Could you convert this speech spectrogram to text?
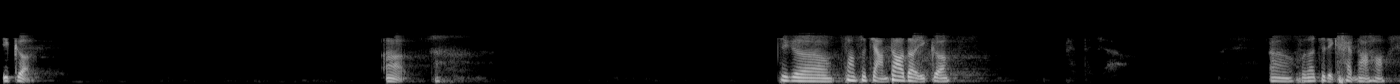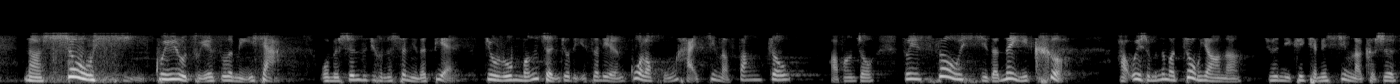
一个。啊，这个上次讲到的一个，嗯，回到这里看到哈，那受洗归入主耶稣的名下，我们身子就成了圣灵的殿，就如蒙拯救的以色列人过了红海进了方舟，好方舟，所以受洗的那一刻，好，为什么那么重要呢？就是你可以前面信了，可是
